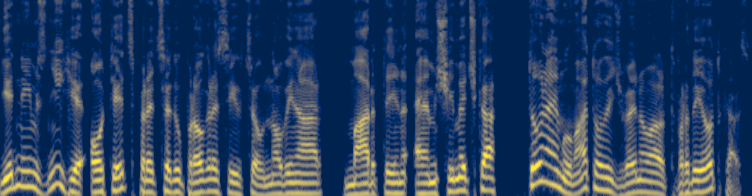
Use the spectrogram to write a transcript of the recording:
Jedným z nich je otec predsedu progresívcov novinár Martin M. Šimečka, ktorému Matovič venoval tvrdý odkaz.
